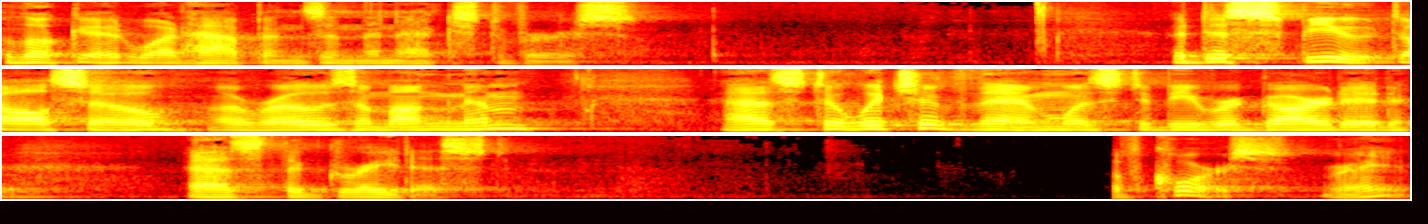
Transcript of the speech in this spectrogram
Look at what happens in the next verse. A dispute also arose among them as to which of them was to be regarded as the greatest. Of course, right?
